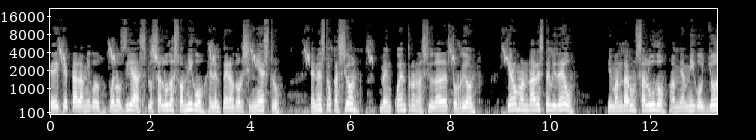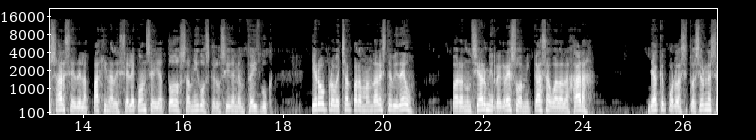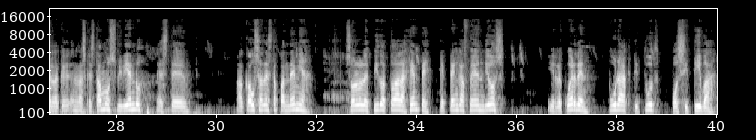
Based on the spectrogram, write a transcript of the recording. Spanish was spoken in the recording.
Hey, ¿qué tal amigos? Buenos días. Los saluda su amigo, el emperador siniestro. En esta ocasión me encuentro en la ciudad de Torreón. Quiero mandar este video y mandar un saludo a mi amigo Jos Arce de la página de Celeconce y a todos los amigos que lo siguen en Facebook. Quiero aprovechar para mandar este video para anunciar mi regreso a mi casa Guadalajara ya que por las situaciones en las que estamos viviendo este a causa de esta pandemia. Solo les pido a toda la gente que tenga fe en Dios y recuerden, pura actitud positiva.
